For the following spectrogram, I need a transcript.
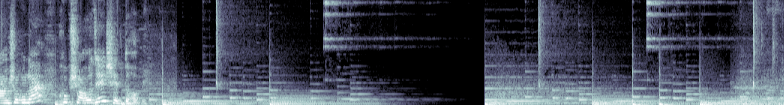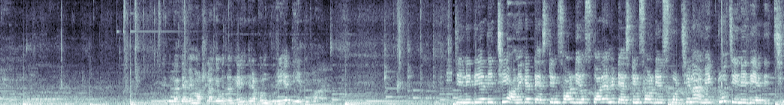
মাংসগুলা খুব সহজেই সেদ্ধ হবে। এগুলাকে আমি মশলাকে এরকম ঘুরিয়ে দিয়ে দিব। চিনি দিয়ে দিচ্ছি। অনেকে টেস্টিং সল্ট ইউজ করে, আমি টেস্টিং সল্ট ইউজ করছি না, আমি একটু চিনি দিয়ে দিচ্ছি।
